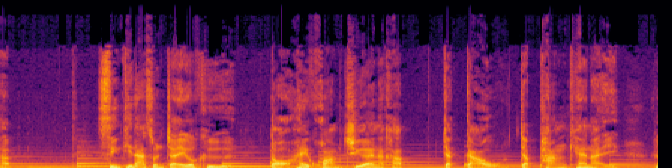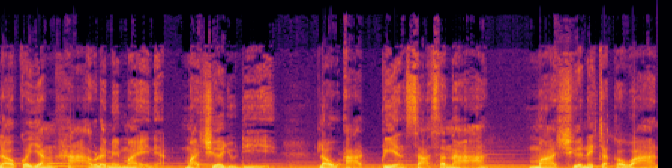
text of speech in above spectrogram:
ครับ สิ่งที่น่าสนใจก็คือ ต่อให้ความเชื่อนะครับ จะเก่าจะพังแค่ไหน เราก็ยังหาอะไรใหม่ๆเนี่ยมาเชื่ออยู่ดี เราอาจเปลี่ยนศาสนามาเชื่อในจักรวาล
